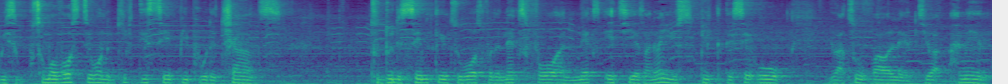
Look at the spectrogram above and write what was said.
we, some of us still want to give these same people the chance to do the same thing to us for the next four and next eight years. And when you speak, they say, "Oh, you are too violent." You are. I mean,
